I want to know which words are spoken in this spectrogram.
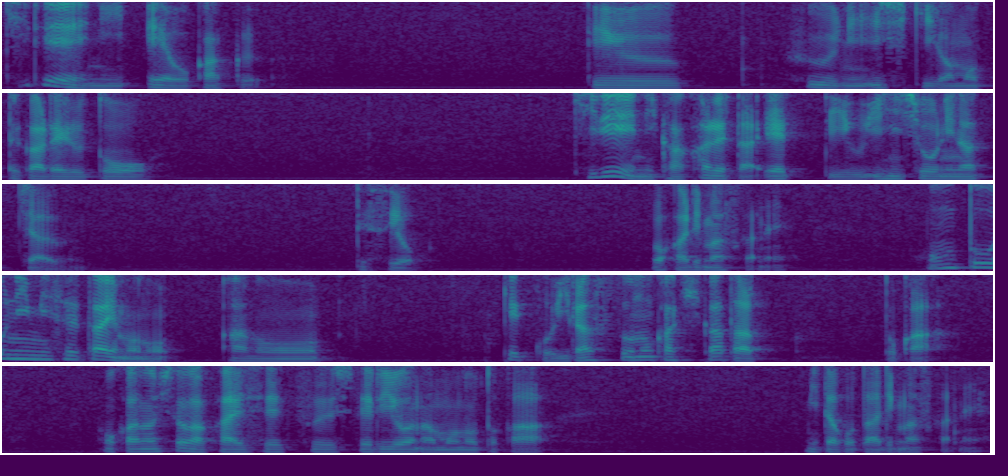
綺麗に絵を描くっていう風に意識が持ってかれると綺麗に描かれた絵っていう印象になっちゃうんですよ。わかりますかね？本当に見せたいものあの結構イラストの描き方とか他の人が解説してるようなものとか見たことありますかね？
